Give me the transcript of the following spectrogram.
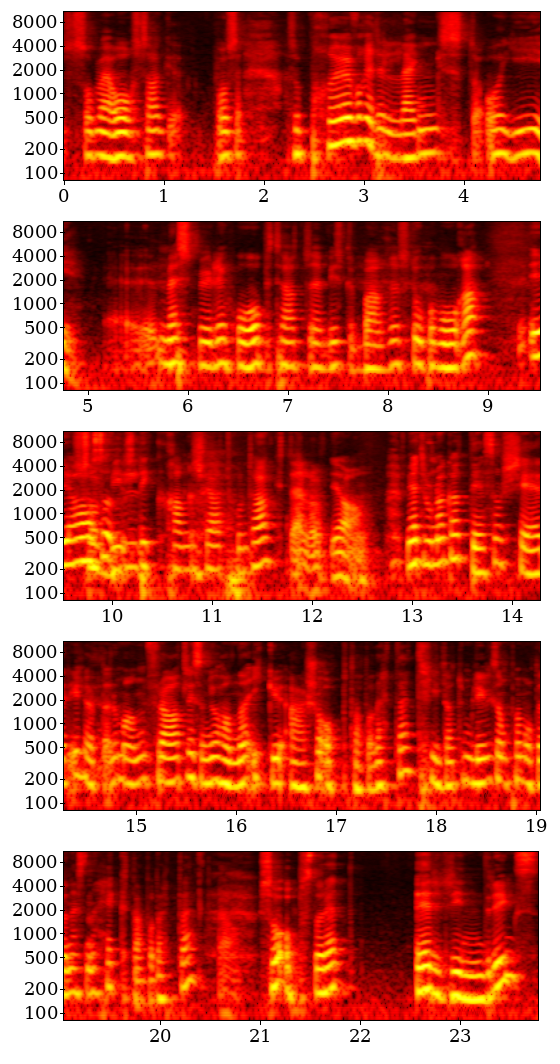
som er årsak. Altså prøver i det lengste å gi Eh, mest mulig håp til at eh, hvis du bare sto på bordet ja, så, så vil de kanskje hatt kontakt, eller? Ja. Men jeg tror nok at det som skjer i løpet av romanen, fra at liksom Johanna ikke er så opptatt av dette, til at hun blir liksom på en måte nesten hekta på dette, ja. så oppstår et erindrings-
